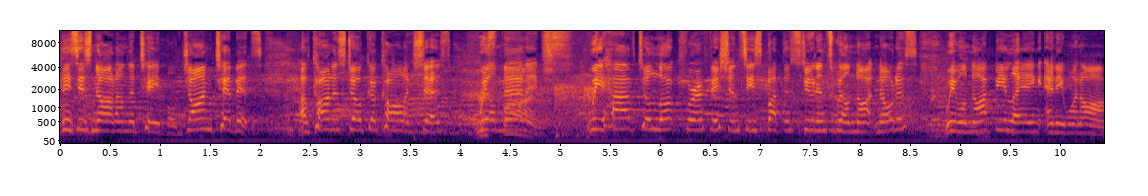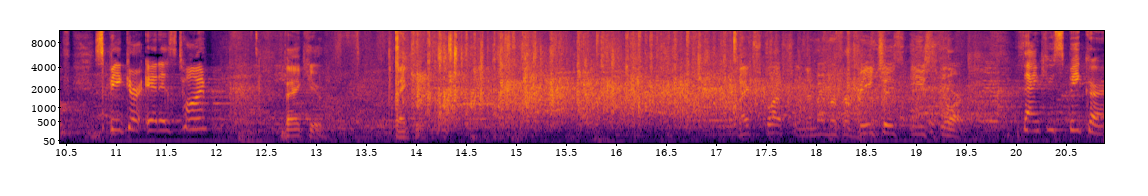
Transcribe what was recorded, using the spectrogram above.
This is not on the table. John Tibbits of Conestoga College says, we'll manage. We have to look for efficiencies, but the students will not notice. We will not be laying anyone off. Speaker, it is time. Thank you. Thank you. Next question, the member for Beaches, East York. Thank you, Speaker.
